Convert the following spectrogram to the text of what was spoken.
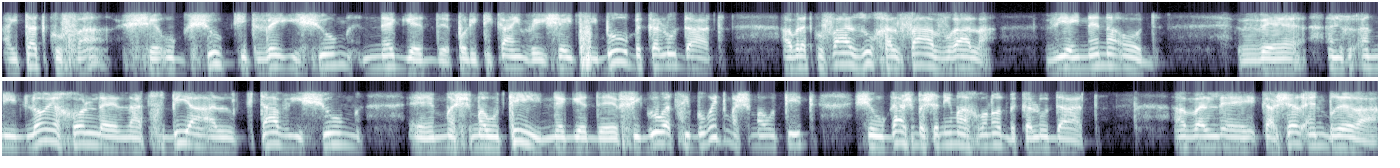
הייתה תקופה שהוגשו כתבי אישום נגד פוליטיקאים ואישי ציבור בקלות דעת. אבל התקופה הזו חלפה עברה לה, והיא איננה עוד. ואני לא יכול להצביע על כתב אישום אה, משמעותי נגד אה, פיגורה ציבורית משמעותית שהוגש בשנים האחרונות בקלות דעת. אבל אה, כאשר אין ברירה,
